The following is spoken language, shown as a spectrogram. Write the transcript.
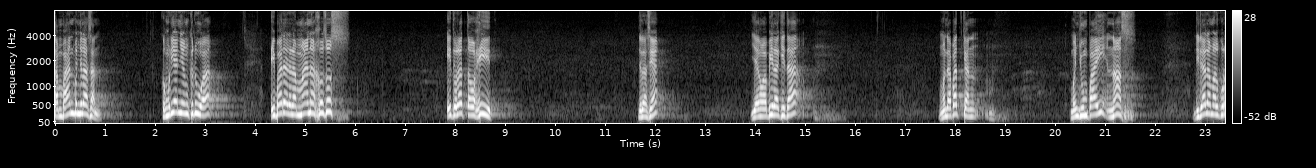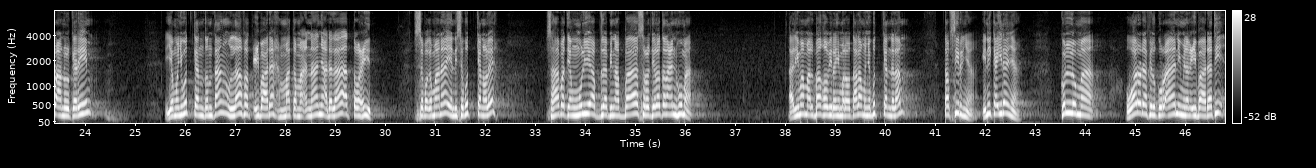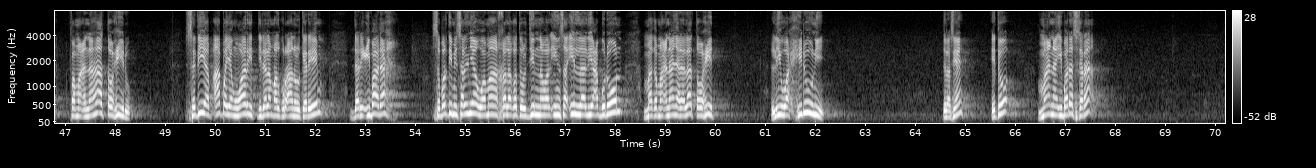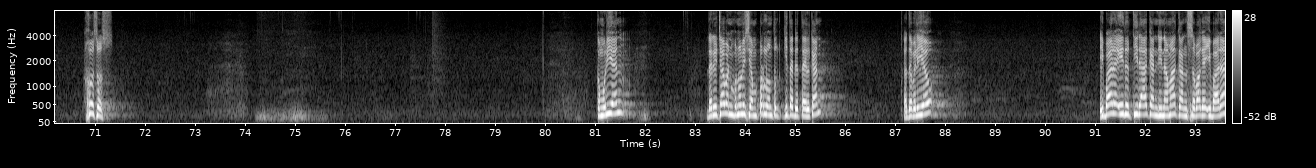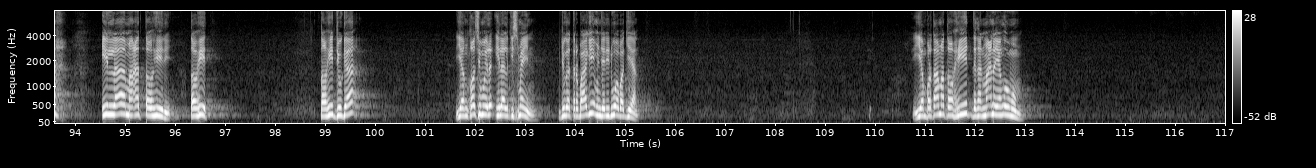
tambahan penjelasan. Kemudian yang kedua, ibadah dalam makna khusus itulah tauhid. Jelas ya? Yang apabila kita mendapatkan menjumpai nas di dalam Al-Qur'anul Karim yang menyebutkan tentang lafaz ibadah maka maknanya adalah tauhid. Sebagaimana yang disebutkan oleh sahabat yang mulia Abdullah bin Abbas radhiyallahu taala anhuma. Al-Imam Al-Baghawi rahimahullah taala menyebutkan dalam tafsirnya. Ini kaidahnya. Kullu ma warada fil Qur'ani minal ibadati fama'naha at-tauhidu. Setiap apa yang warid di dalam Al-Qur'anul Karim dari ibadah seperti misalnya wa ma khalaqatul jinna wal insa illa liya'budun maka maknanya adalah tauhid. Liwahiduni. Jelas ya? Itu makna ibadah secara khusus. Kemudian dari ucapan penulis yang perlu untuk kita detailkan kata beliau ibadah itu tidak akan dinamakan sebagai ibadah illa ma'at tauhid. Tauhid. Tauhid juga yang qasimu ilal kismain juga terbagi menjadi dua bagian. Yang pertama tauhid dengan makna yang umum.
